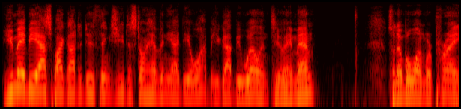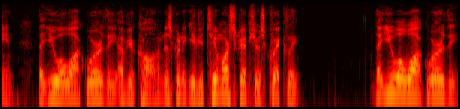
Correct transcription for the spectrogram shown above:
You may be asked by God to do things you just don't have any idea why, but you got to be willing to. Amen. So number 1, we're praying that you will walk worthy of your call. And I'm just going to give you two more scriptures quickly. That you will walk worthy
